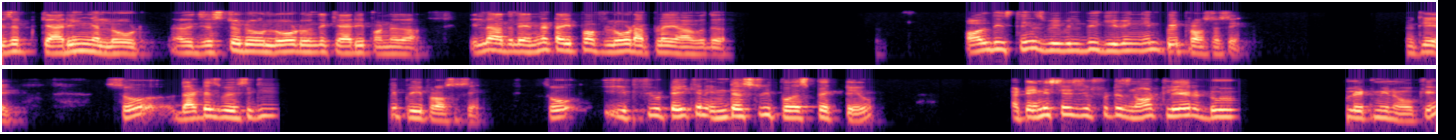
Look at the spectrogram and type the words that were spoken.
is it carrying a load அது ஜஸ்ட் ஒரு லோடு வந்து கேரி பண்ணுதா? இல்ல அதுல என்ன டைப் ஆஃப் லோட் அப்ளை ஆகுது? All these things we will be giving in pre processing okay so that is basically pre processing so if you take an industry perspective at any stage if it is not clear do let me know okay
